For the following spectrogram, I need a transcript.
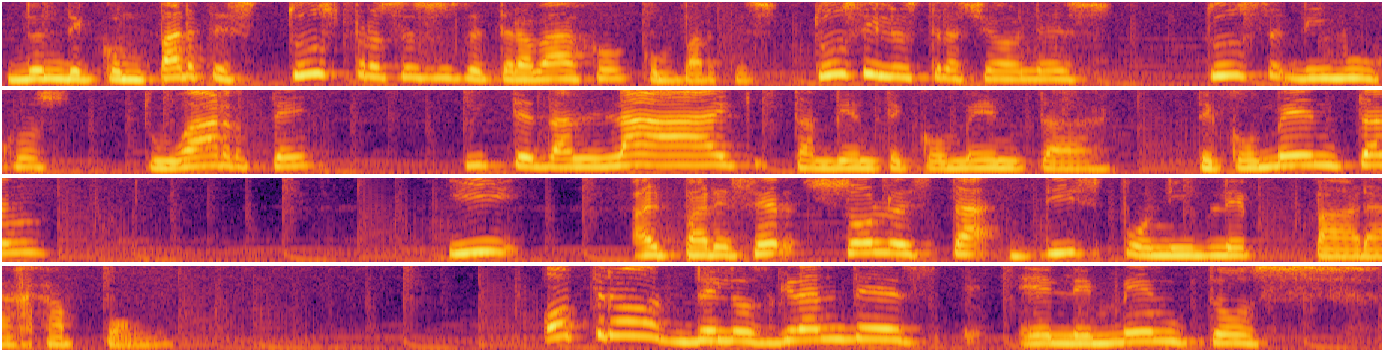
donde compartes tus procesos de trabajo, compartes tus ilustraciones, tus dibujos, tu arte y te dan like, también te comenta, te comentan y al parecer solo está disponible para Japón. Otro de los grandes elementos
